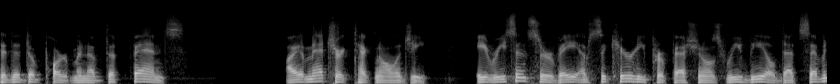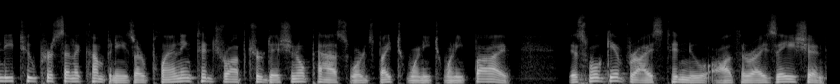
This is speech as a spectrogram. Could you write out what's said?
to the Department of Defense. Biometric technology. A recent survey of security professionals revealed that 72% of companies are planning to drop traditional passwords by 2025. This will give rise to new authorization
